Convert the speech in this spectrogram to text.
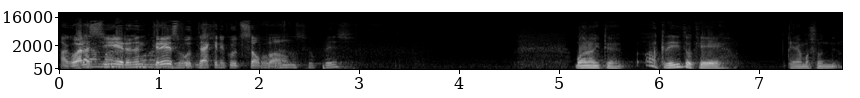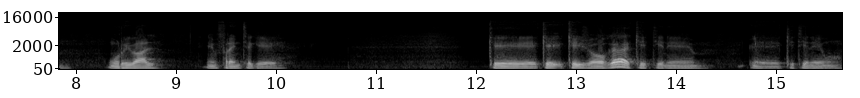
Agora sim, Hernán Crespo, técnico de São Paulo. Seu preço? Boa noite. Acredito que temos um, um rival em frente que, que, que, que joga, que tem, eh, que tem um,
